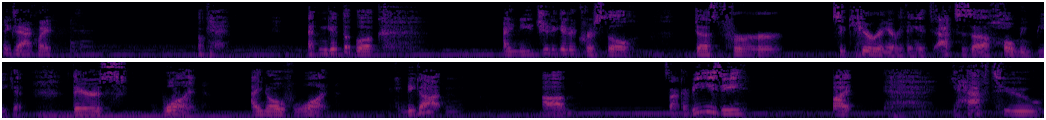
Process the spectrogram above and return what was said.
Exactly. Okay. I can get the book. I need you to get a crystal just for securing everything. It acts as a homing beacon. There's one. I know of one. It can be gotten. Um, it's not going to be easy, but you have to.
